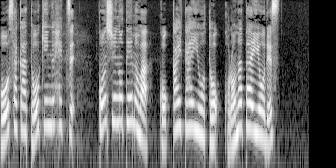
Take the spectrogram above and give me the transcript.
大阪トーキングヘッズ。今週のテーマは国会対応とコロナ対応です。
